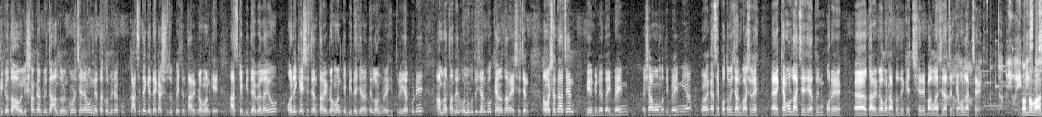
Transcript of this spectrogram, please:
বিগত আওয়ামী লীগ সরকার বিরুদ্ধে আন্দোলন করেছেন এবং নেতাকর্মীরা খুব কাছে থেকে দেখার সুযোগ পেয়েছেন তারেক রহমানকে। আজকে বিদায় বেলায়ও অনেকে এসেছেন তারেক রহমানকে বিদায় জানাতে লন্ডনের হিত্রু এয়ারপোর্টে। আমরা তাদের অনুভূতি জানব কেন তারা এসেছেন। আমার সাথে আছেন বিএনপি নেতা ইব্রাহিম, শাহ মোহাম্মদ ইব্রাহিম মিয়া। ওনার কাছে প্রথমে জানব আসলে কেমন লাগছে যে এতদিন পরে তারেক রহমান আপনাদেরকে ছেড়ে বাংলাদেশে যাচ্ছেন? কেমন লাগছে? ধন্যবাদ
